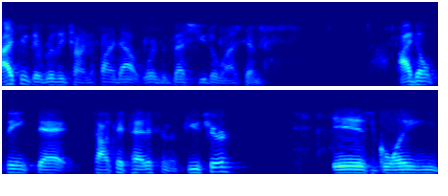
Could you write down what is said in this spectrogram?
I think they're really trying to find out where to best utilize him. I don't think that Dante Pettis in the future is going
